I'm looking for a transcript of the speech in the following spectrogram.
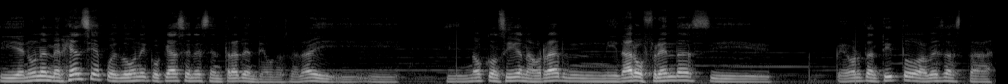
y en una emergencia, pues lo único que hacen es entrar en deudas, ¿verdad? y no consiguen ahorrar ni dar ofrendas y peor tantito, a veces hasta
